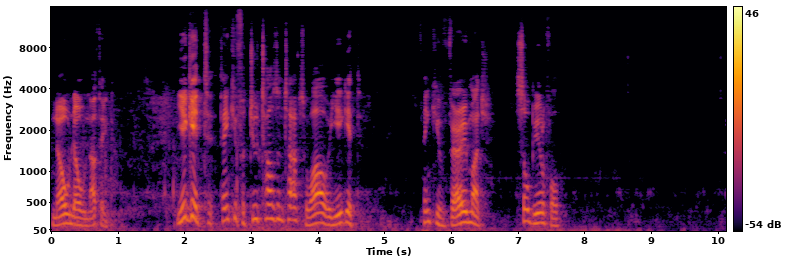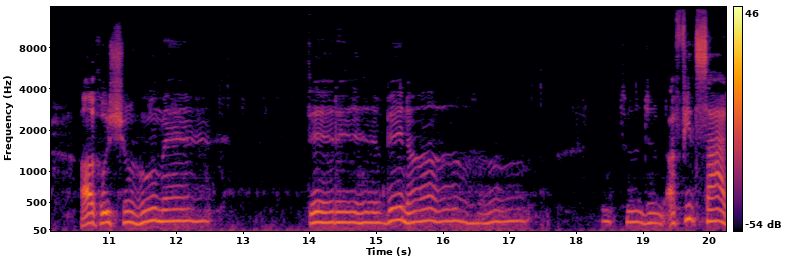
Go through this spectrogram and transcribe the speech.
No, no, nothing. Yigit, thank you for 2000 taps. Wow, Yigit. Thank you very much. So beautiful. आगोश हूँ मैं तेरे बिना तुझ- I feel sad.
